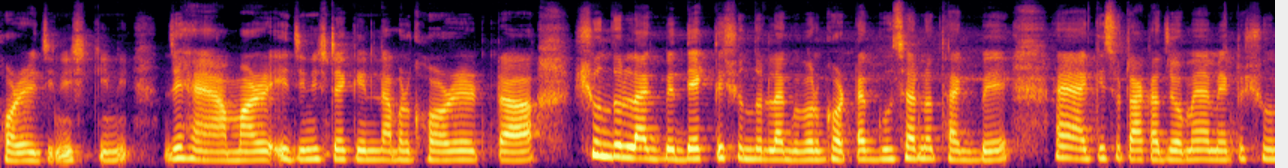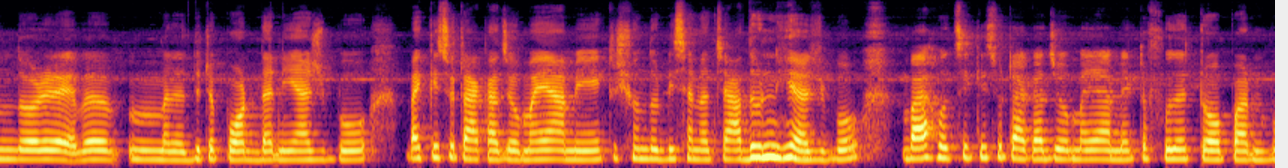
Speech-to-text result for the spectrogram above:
ঘরের জিনিস কিনি। যে হ্যাঁ আমার এই জিনিসটা কিনলে আমার ঘরেরটা সুন্দর লাগবে, দেখতে সুন্দর লাগবে, আমার ঘরটা গুছানো থাকবে। হ্যাঁ কিছু টাকা জমায় আমি একটা সুন্দর মানে দুটো পর্দা নিয়ে আসব বা কিছু টাকা জমায় আমি একটা সুন্দর বিছানা চাদর নিয়ে আসব বা হচ্ছে কিছু টাকা জমায় আমি একটা ফুলের টপ আনব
